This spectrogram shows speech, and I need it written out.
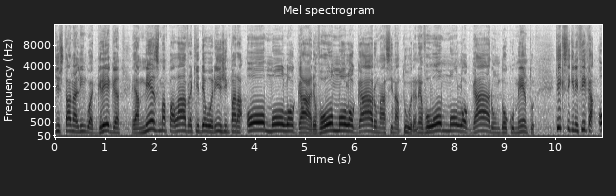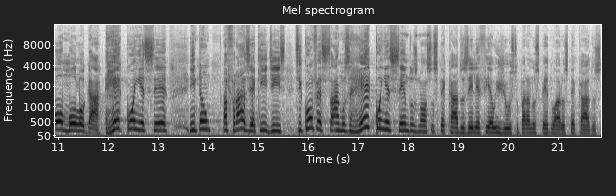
que está na língua grega, é a mesma palavra que deu origem para homologar. Eu vou homologar uma assinatura, né? vou homologar um documento que, que significa homologar? Reconhecer. Então, a frase aqui diz: se confessarmos reconhecendo os nossos pecados, Ele é fiel e justo para nos perdoar os pecados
